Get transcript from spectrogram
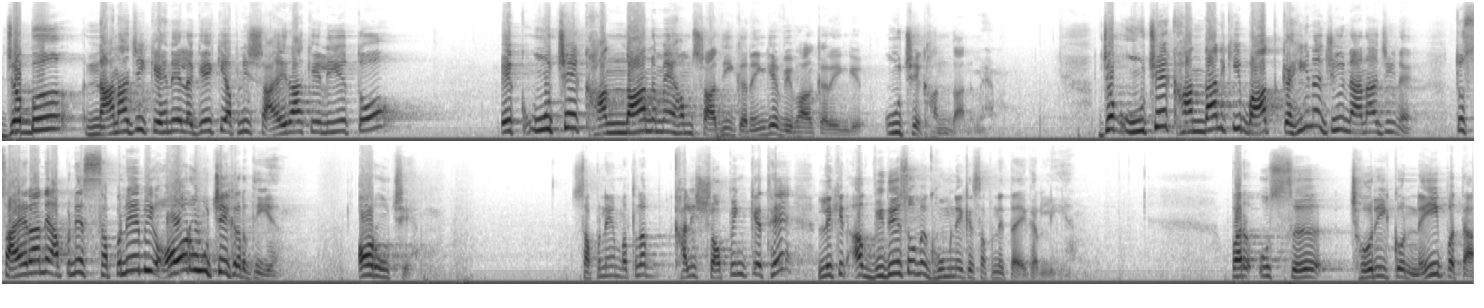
जब नानाजी कहने लगे कि अपनी शायरा के लिए तो एक ऊँचे खानदान में हम शादी करेंगे, विवाह करेंगे। ऊँचे खानदान में जब ऊँचे खानदान की बात कही ना जी नानाजी ने तो सायरा ने अपने सपने भी और ऊँचे कर दिए। और ऊँचे। सपने मतलब खाली शॉपिंग के थे, लेकिन अब विदेशों में घूमने के सपने तय कर लिए। पर उस छोरी को नहीं पता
